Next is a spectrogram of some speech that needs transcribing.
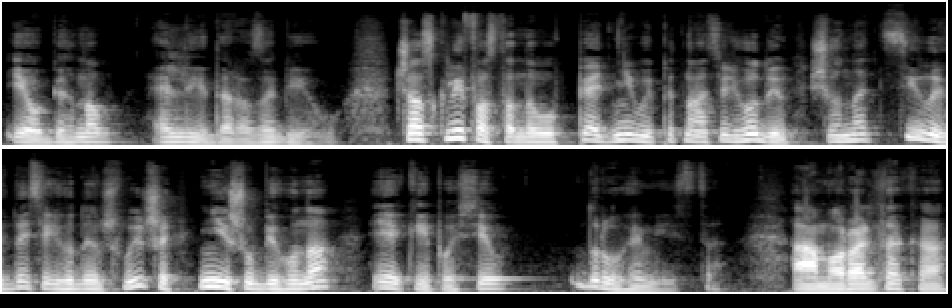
і обігнав лідера забігу. Час Кліфа становив 5 днів і 15 годин, що на цілих 10 годин швидше, ніж у бігуна, який посів друге місце. А мораль така:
